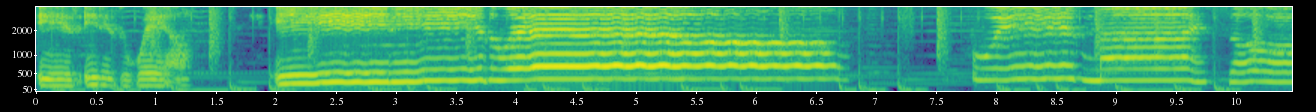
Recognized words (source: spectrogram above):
is It Is Well. It is well with my soul.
